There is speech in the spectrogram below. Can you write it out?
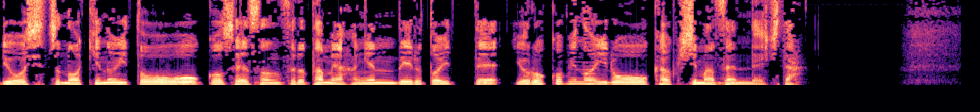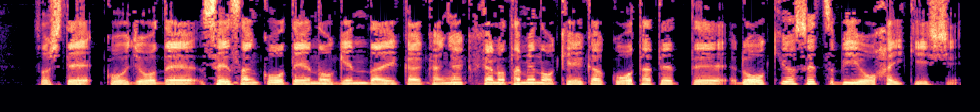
良質の絹糸を多く生産するため励んでいると言って喜びの色を隠しませんでした。そして工場で生産工程の現代化、科学化のための計画を立てて、老朽設備を廃棄し、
